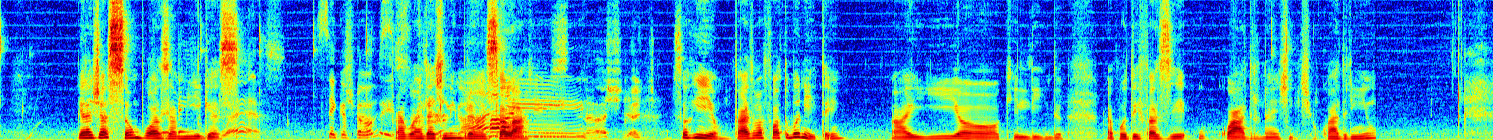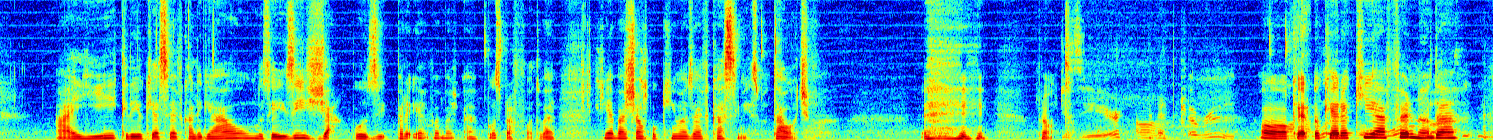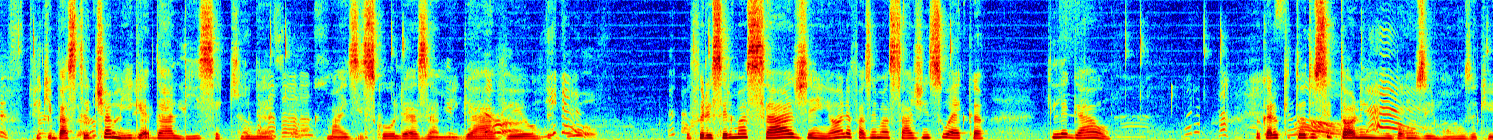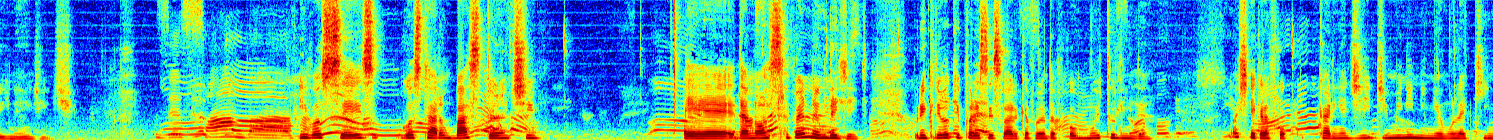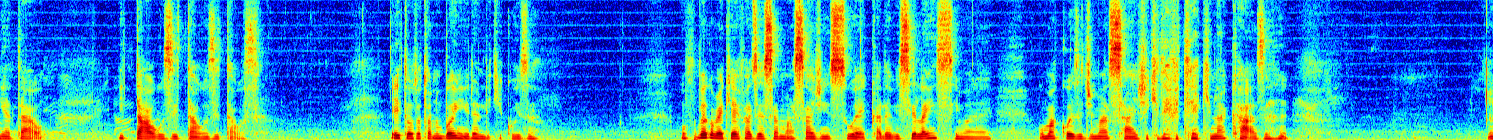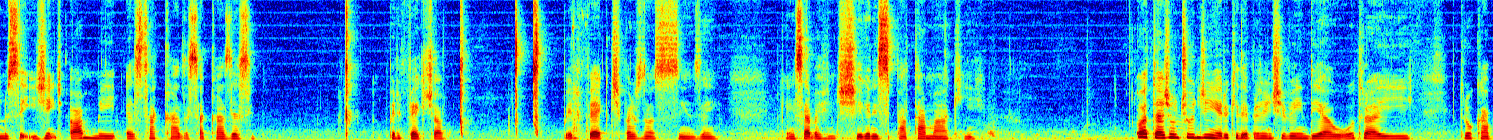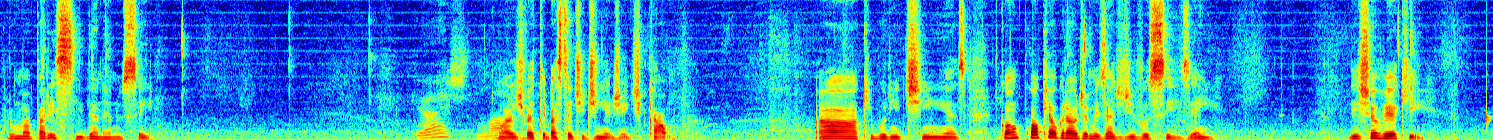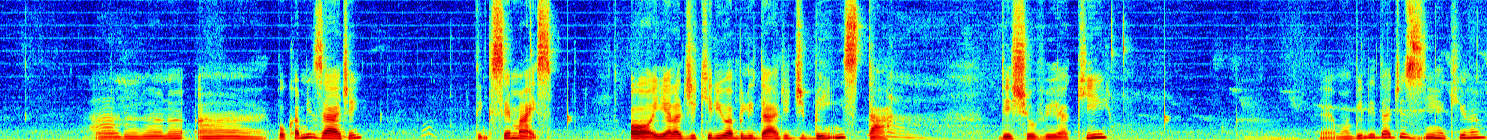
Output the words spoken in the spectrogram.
Elas já são boas amigas. Pra guardar de lembrança lá. Sorriam. Faz uma foto bonita, hein? Aí, ó, que lindo. Pra poder fazer o quadro, né, gente? O quadrinho. Aí, creio que essa vai ficar legal. Vocês e já. Pose, peraí, vou abaixar, ah, pose pra foto, vai. Ia abaixar um pouquinho, mas vai ficar assim mesmo. Tá ótimo. Pronto. Ó, oh, quero, eu quero que a Fernanda fique bastante amiga da Alice aqui, né? Mais escolhas, amigável. Oferecer massagem. Olha, fazer massagem sueca. Que legal. Eu quero que todos se tornem bons irmãos aqui, né, gente? E vocês gostaram bastante é, da nossa Fernanda, gente. Por incrível que pareça, vocês falaram que a Fernanda ficou muito linda. Eu achei que ela ficou com carinha de, de menininha, molequinha tal. E tal, e tal, e tal. Eita, outra tá no banheiro ali, que coisa. Vamos ver como é que é fazer essa massagem sueca. Deve ser lá em cima, né? Uma coisa de massagem que deve ter aqui na casa. Eu não sei. Gente, eu amei essa casa. Essa casa é assim... Perfect, ó. Perfect para os nossos sims, hein? Quem sabe a gente chega nesse patamar aqui. Ou até junte um dinheiro que dê pra gente vender a outra e trocar por uma parecida, né? Não sei. Agora a gente vai ter bastante dinheiro, gente. Calma. Ah, que bonitinhas. Qual, qual que é o grau de amizade de vocês, hein? Deixa eu ver aqui. Ah, pouca amizade, hein? Tem que ser mais. Ó, e ela adquiriu a habilidade de bem-estar. Deixa eu ver aqui. É uma habilidadezinha aqui, né?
